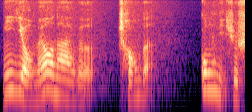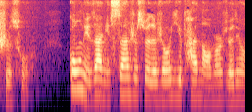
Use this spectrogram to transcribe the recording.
你有没有那个成本供你去试错，供你在你三十岁的时候一拍脑门决定，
